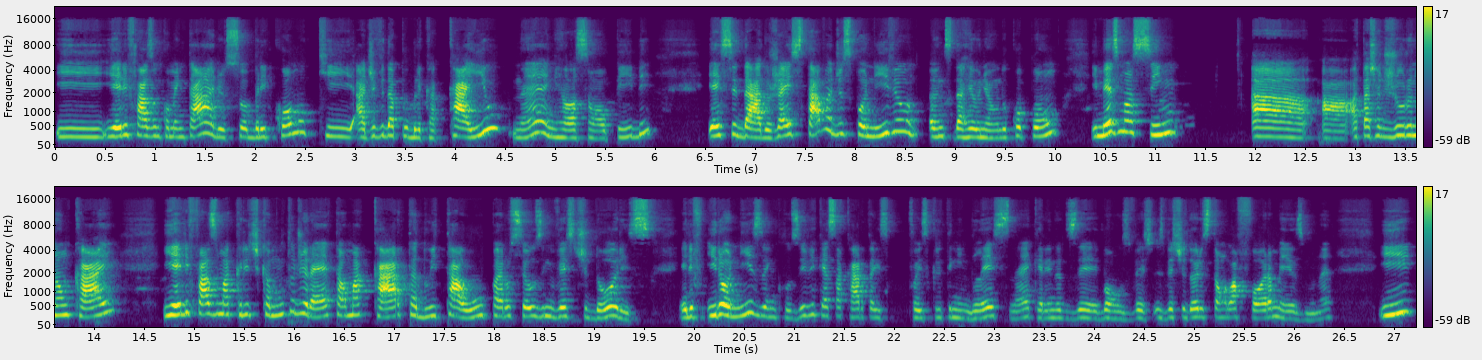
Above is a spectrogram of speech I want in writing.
E, e, ele faz um comentário sobre como que a dívida pública caiu né, em relação ao PIB. Esse dado já estava disponível antes da reunião do Copom, e mesmo assim a, a, a taxa de juro não cai. E ele faz uma crítica muito direta a uma carta do Itaú para os seus investidores, ele ironiza, inclusive, que essa carta foi escrita em inglês, né? Querendo dizer, bom, os investidores estão lá fora mesmo, né? E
